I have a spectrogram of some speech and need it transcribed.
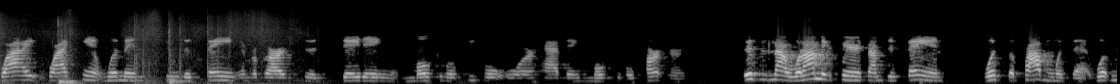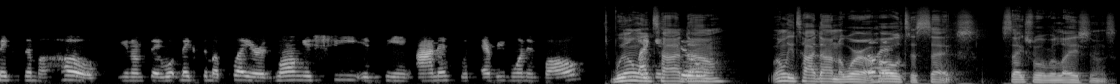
why why can't women do the same in regards to dating multiple people or having multiple partners? This is not what I'm experiencing. I'm just saying, what's the problem with that? What makes them a hoe? You know what I'm saying? What makes them a player? As long as she is being honest with everyone involved. We only like tie until, down. We only tie down the word "hoe" to sex, sexual relations.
